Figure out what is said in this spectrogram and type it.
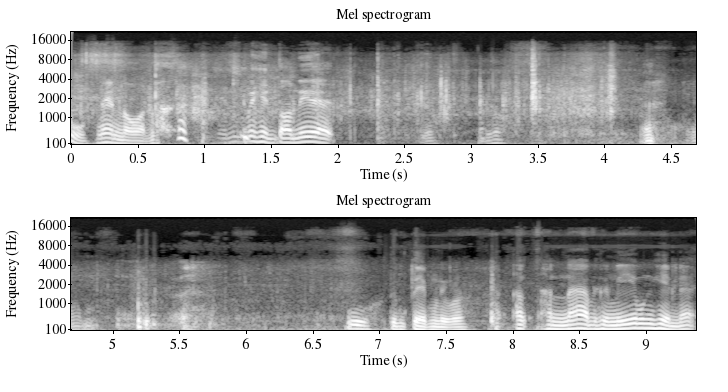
โอ้โหแน่นอน เห็นไม่เห็นตอนนี้เลยเดี๋ยวเดี๋ยวอะอู้เต็มเต็มๆเลยวะอะหันหน้าไปทางนี้มึงเห็นนะ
